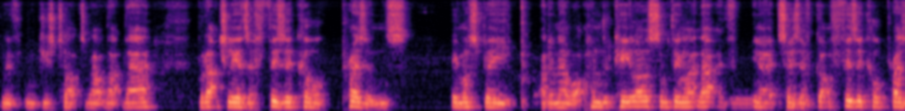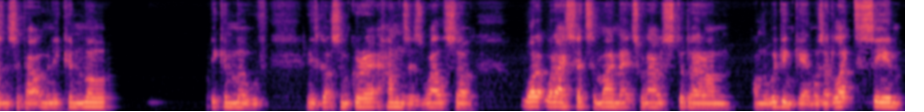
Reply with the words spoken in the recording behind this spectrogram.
We've we just talked about that there, but actually as a physical presence he must be I don't know what 100 kilos, something like that. Mm. You know, so he's got a physical presence about him, and he can move. He can move. he's got some great hands as well. So, what what I said to my mates when I was stood there on on the Wigan game was I'd like to see him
